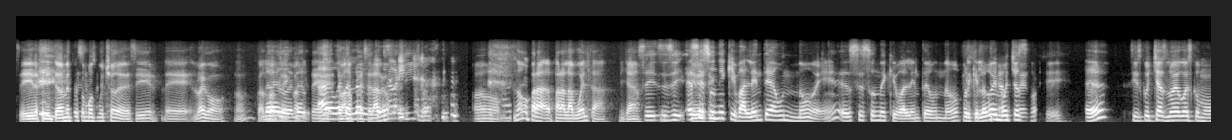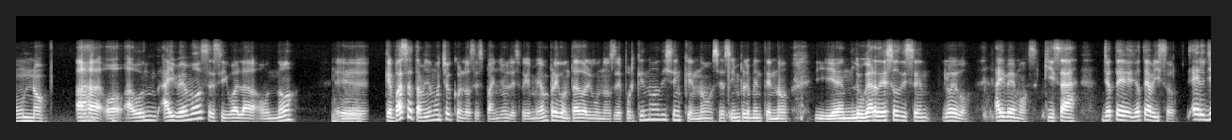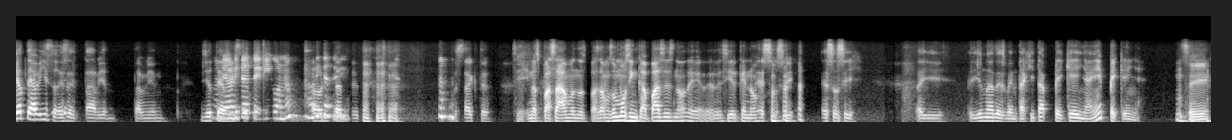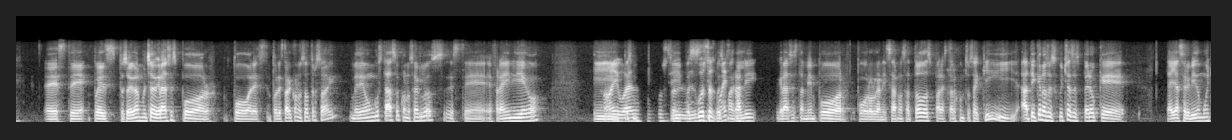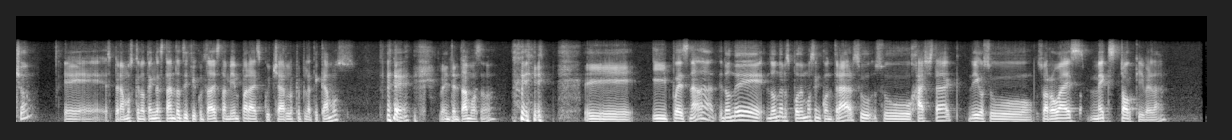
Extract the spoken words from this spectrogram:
Sí, definitivamente somos mucho de decir eh, luego, ¿no? Cuando Luego, te, cuando te- Ah, te bueno, van a ofrecer luego, algo. sí. Oh, no, para, para la vuelta, ya. Sí, sí, sí. Ese es un equivalente a un no, ¿eh? Ese es un equivalente a un no, porque luego hay muchos, Luego, sí. ¿eh? Si escuchas luego es como un no. Ajá, o a un ahí vemos es igual a un no. Eh, que pasa también mucho con los españoles, porque me han preguntado algunos de por qué no dicen que no, o sea, simplemente no. Y en lugar de eso dicen luego, ahí vemos, quizá, yo te, yo te aviso. El yo te aviso, ese está bien también. Yo te aviso. ahorita te digo, ¿no? Ahorita, te digo. te- Exacto. Sí, nos pasamos, nos pasamos. Somos incapaces, ¿no? De, de decir que no. Eso sí, eso sí. Hay, hay una desventajita pequeña, ¿eh? Pequeña. Sí. Este, pues, pues oigan, muchas gracias por, por, este, por estar con nosotros hoy. Me dio un gustazo conocerlos, este, Efraín y Diego. Y No, pues, igual. el gusto, Sí, el pues, gusto y es pues, nuestro. Magali, gracias también por, por organizarnos a todos para estar juntos aquí. Y a ti que nos escuchas, espero que te haya servido mucho. Eh, esperamos que no tengas tantas dificultades también para escuchar lo que platicamos. lo intentamos, ¿no? y, y, pues nada, ¿dónde, dónde los podemos encontrar? Su, su hashtag, digo, su, su arroba es Mextalky, ¿verdad?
